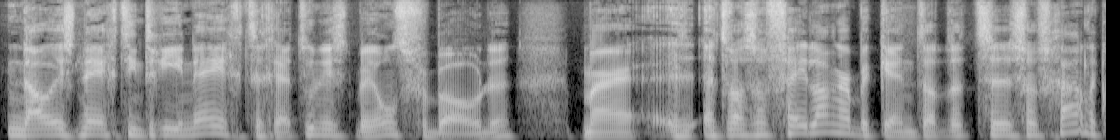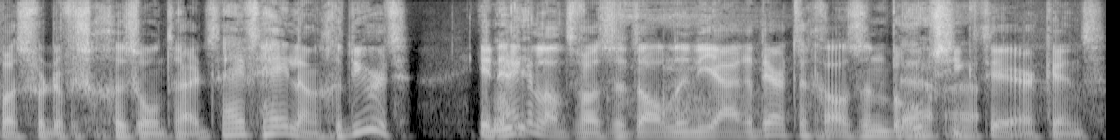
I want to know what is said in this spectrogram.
Nou is 1993, hè, toen is het bij ons verboden. Maar eh, het was al veel langer bekend dat het eh, zo schadelijk was voor de gezondheid. Het heeft heel lang geduurd. In Engeland was het al in de jaren 30 als een beroepsziekte erkend.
